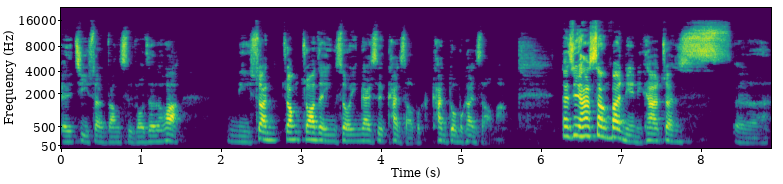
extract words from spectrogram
呃计算方式，否则的话，你算抓抓着营收，应该是看少不看多不看少嘛。但是它上半年，你看它赚呃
